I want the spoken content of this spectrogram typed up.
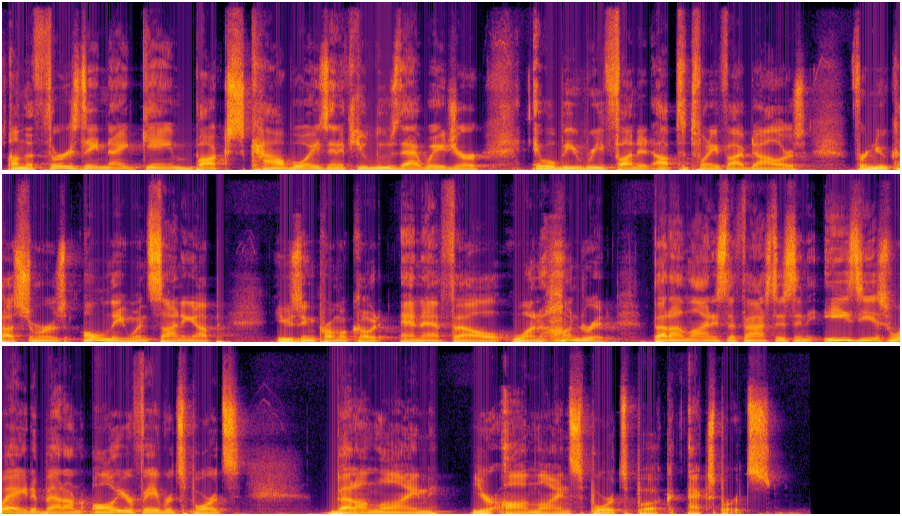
on the Thursday night game, Bucs Cowboys. And if you lose that wager, it will be refunded up to $25 for new customers only when signing up using promo code NFL100. Bet online is the fastest and easiest way to bet on all your favorite sports. Bet online, your online sportsbook experts.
